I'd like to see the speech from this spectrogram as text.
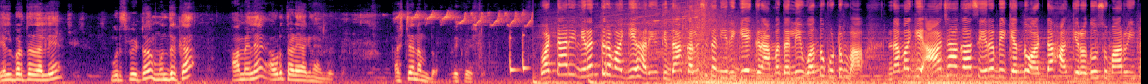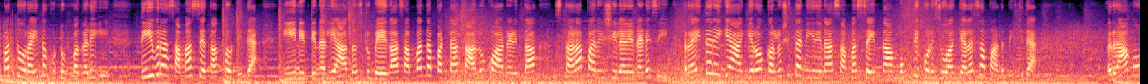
ಎಲ್ಲಿ ಬರ್ತದೆ ಅಲ್ಲಿ ಗುಡಿಸ್ಬಿಟ್ಟು ಮುಂದಕ್ಕೆ ಆಮೇಲೆ ಅವರು ತಡೆಯಾಜ್ಞೆ ಆಗಬೇಕು. ಅಷ್ಟೇ ನಮ್ಮದು ರಿಕ್ವೆಸ್ಟ್ ಒಟ್ಟಾರೆ ನಿರಂತರವಾಗಿ ಹರಿಯುತ್ತಿದ್ದ ಕಲುಷಿತ ನೀರಿಗೆ ಗ್ರಾಮದಲ್ಲಿ ಒಂದು ಕುಟುಂಬ. ನಮಗೆ ಆ ಜಾಗ ಸೇರಬೇಕೆಂದು ಅಡ್ಡ ಹಾಕಿರೋದು ಸುಮಾರು ಇಪ್ಪತ್ತು ರೈತ ಕುಟುಂಬಗಳಿಗೆ ತೀವ್ರ ಸಮಸ್ಯೆ ತಂದೊಡ್ಡಿದೆ. ಈ ನಿಟ್ಟಿನಲ್ಲಿ ಆದಷ್ಟು ಬೇಗ ಸಂಬಂಧಪಟ್ಟ ತಾಲೂಕು ಆಡಳಿತ ಸ್ಥಳ ಪರಿಶೀಲನೆ ನಡೆಸಿ ರೈತರಿಗೆ ಆಗಿರೋ ಕಲುಷಿತ ನೀರಿನ ಸಮಸ್ಯೆಯಿಂದ ಮುಕ್ತಿ ಕೊಡಿಸುವ ಕೆಲಸ ಮಾಡಬೇಕಿದೆ. Ramu,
